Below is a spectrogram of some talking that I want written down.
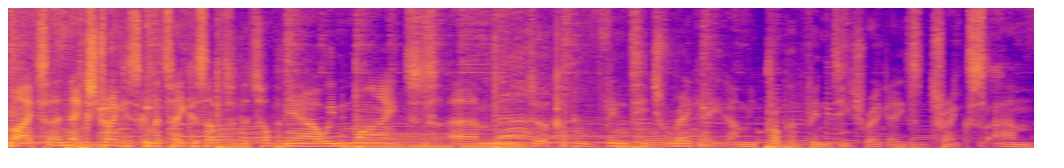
Right, uh, next track is going to take us up to the top of the hour. We might um, do a couple of vintage reggae, I mean proper vintage reggae tracks um,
